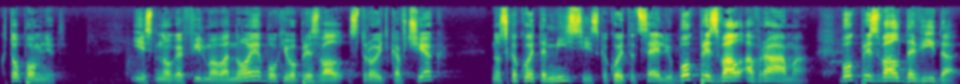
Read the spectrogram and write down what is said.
Кто помнит? Есть много фильмов о Ное. Бог его призвал строить ковчег но с какой-то миссией, с какой-то целью. Бог призвал Авраама, Бог призвал Давида,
